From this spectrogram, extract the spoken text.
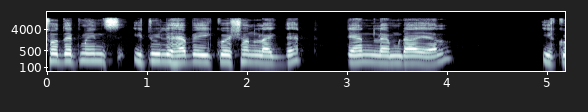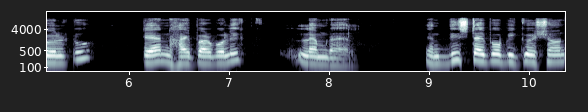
So, that means it will have a equation like that tan lambda l equal to tan hyperbolic lambda l and this type of equation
